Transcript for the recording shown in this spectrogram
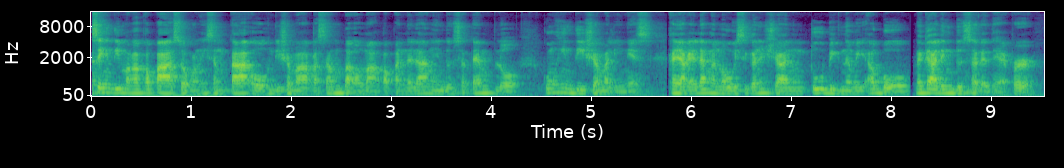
Kasi hindi makakapasok ang isang tao, hindi siya makakasamba o makakapanalangin doon sa templo kung hindi siya malinis. Kaya kailangan mawisikan siya ng tubig na may abo na galing doon sa red heifer.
